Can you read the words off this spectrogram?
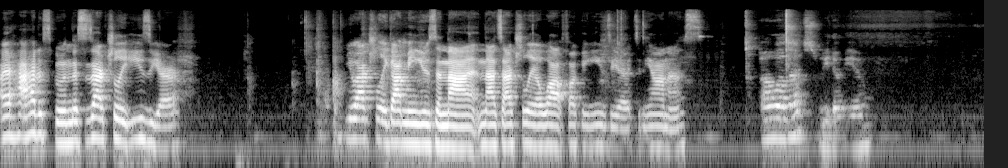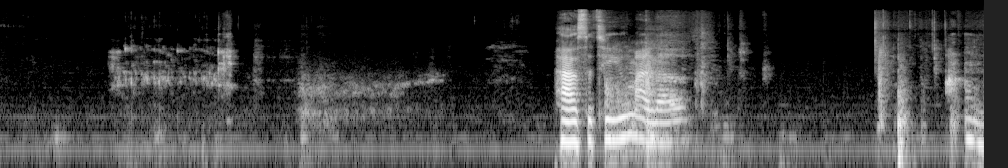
I had a spoon. This is actually easier. You actually got me using that, and that's actually a lot fucking easier, to be honest. Oh well, that's sweet of you. Pass it to you, my love. Mm.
